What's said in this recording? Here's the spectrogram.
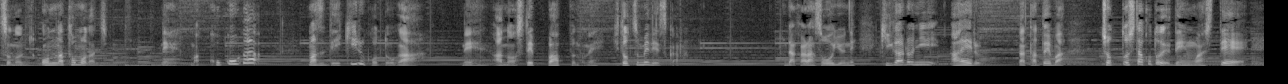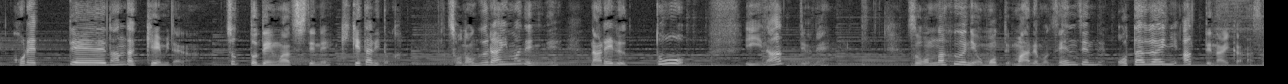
その女友達、ね、まあ、ここが、まずできることが、ね、あの、ステップアップのね、一つ目ですから。だからそういうね、気軽に会える。だ例えば、ちょっとしたことで電話して、これってなんだっけ？みたいな。ちょっと電話してね、聞けたりとか。そのぐらいまでにね、なれると、いいなっていうね。そんな風に思って、まあでも全然ね、お互いに会ってないからさ、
